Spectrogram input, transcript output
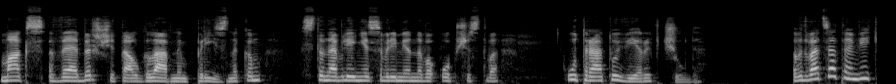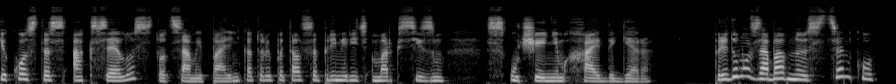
Макс Вебер считал главным признаком становления современного общества утрату веры в чудо. В XX веке Костас Акселос, тот самый парень, который пытался примирить марксизм с учением Хайдегера, придумал забавную сценку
